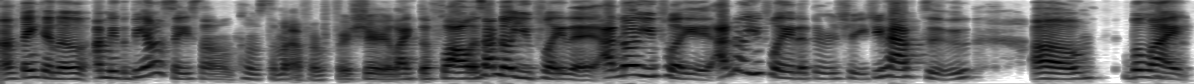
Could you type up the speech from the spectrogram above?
I'm thinking of, I mean, the Beyonce song comes to mind for, for sure. Like the flawless. I know you play that. I know you play it. I know you play it at the retreat. You have to. Um, but like,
